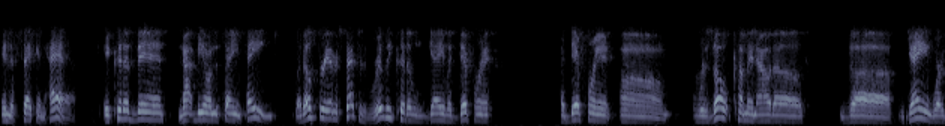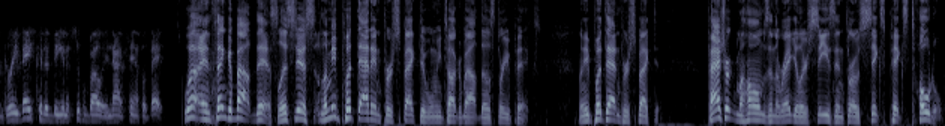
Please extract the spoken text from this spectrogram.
in the second half. It could have been not be on the same page, but those three interceptions really could have gave a different a different um, result coming out of the game where Green Bay could have been in Super Bowl and not Tampa Bay. Well, and think about this. Let's just let me put that in perspective when we talk about those three picks. Let me put that in perspective. Patrick Mahomes in the regular season throws six picks total.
